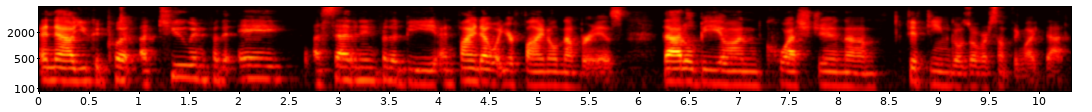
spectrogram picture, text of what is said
and now you could put a 2 in for the A, a 7 in for the B, and find out what your final number is. That'll be on question um, 15 goes over something like that.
